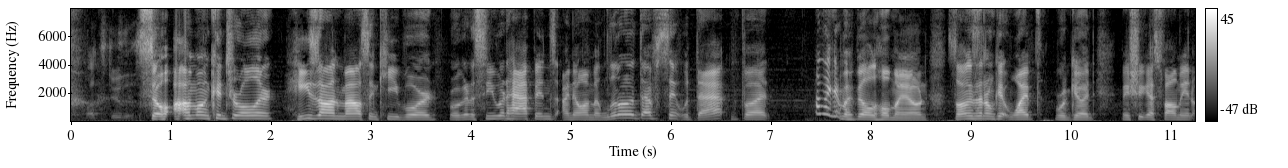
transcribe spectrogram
let's do this. So I'm on controller, he's on mouse and keyboard. We're gonna see what happens. I know I'm a little deficient with that, but I think I might be able to hold my own. As long as I don't get wiped, we're good. Make sure you guys follow me on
